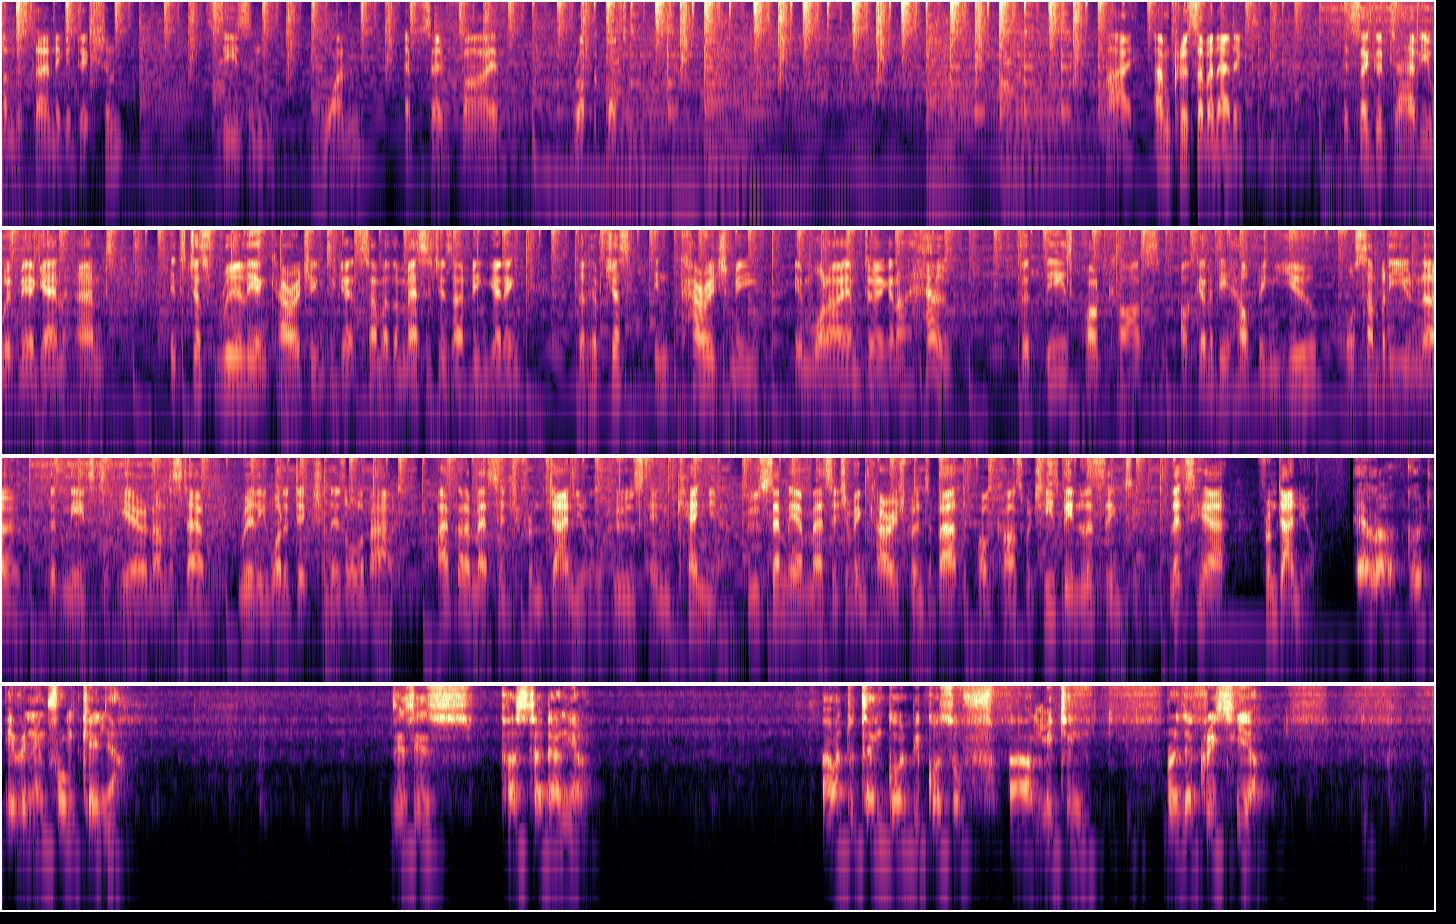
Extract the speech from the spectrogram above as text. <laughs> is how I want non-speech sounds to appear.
Understanding Addiction, Season 1, Episode 5 Rock Bottom. Hi, I'm Chris, I'm an addict. It's so good to have you with me again, and it's just really encouraging to get some of the messages I've been getting that have just encouraged me in what I am doing. And I hope that these podcasts are going to be helping you or somebody you know that needs to hear and understand really what addiction is all about. I've got a message from Daniel, who's in Kenya, who sent me a message of encouragement about the podcast, which he's been listening to. Let's hear from Daniel. Hello, good evening from Kenya. This is Pastor Daniel. I want to thank God because of uh, meeting Brother Chris here.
